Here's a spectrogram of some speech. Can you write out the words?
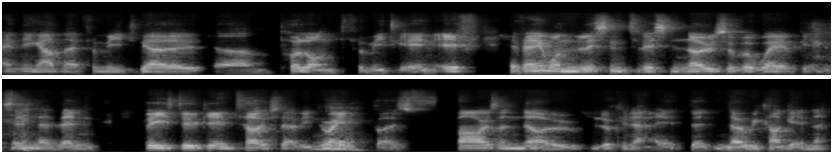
anything out there for me to be able to um, pull on for me to get in. If if anyone listening to this knows of a way of getting us in there, then please do get in touch. That'd be great. Yeah. But as far as I know, looking at it, that no, we can't get in there.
